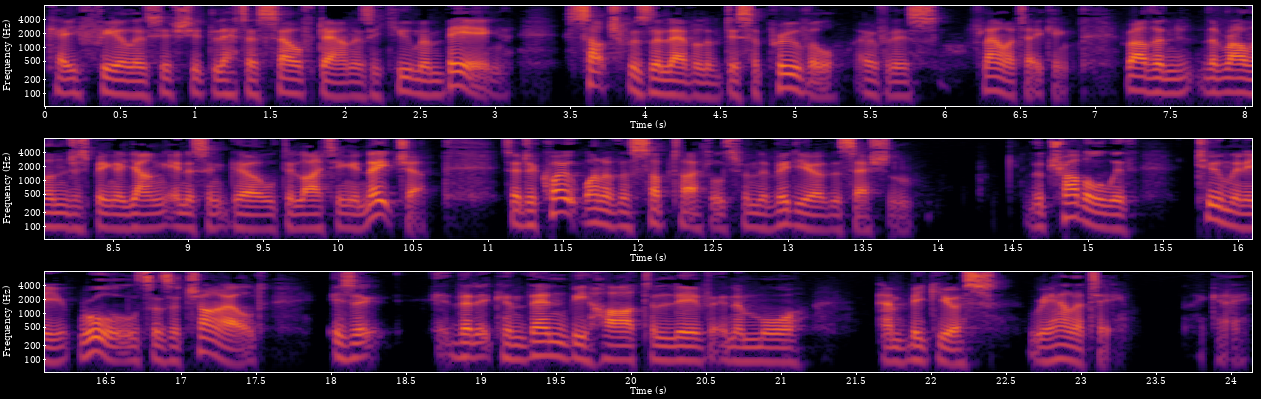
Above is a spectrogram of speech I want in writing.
Kay feel as if she'd let herself down as a human being. Such was the level of disapproval over this flower taking, rather than, rather than just being a young innocent girl delighting in nature. So to quote one of the subtitles from the video of the session, the trouble with too many rules as a child is it that it can then be hard to live in a more ambiguous reality. Okay.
